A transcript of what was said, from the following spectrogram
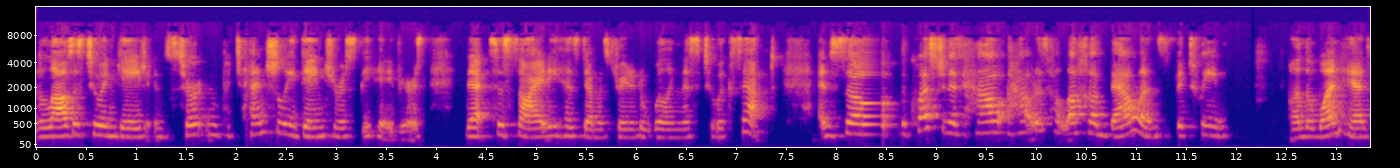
it allows us to engage in certain potentially dangerous behaviors that society has demonstrated a willingness to accept. And so the question is how, how does halacha balance between, on the one hand,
